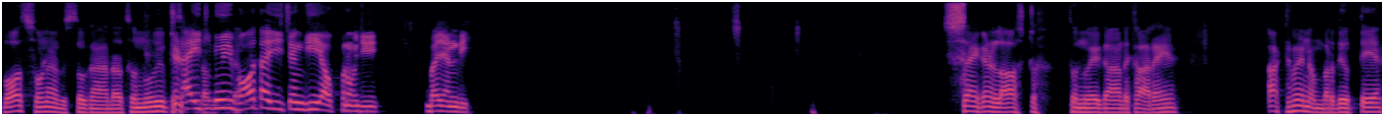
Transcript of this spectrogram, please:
ਬਹੁਤ ਸੋਹਣਾ ਦੱਸੋ ਗਾਂ ਦਾ ਤੁਹਾਨੂੰ ਵੀ ਚੜਾਈ ਚੜੂਈ। ਬਹੁਤ ਆ ਜੀ ਚੰਗੀ ਆ ਉੱਪਰੋਂ ਜੀ ਵਜਨ ਦੀ। ਸੈਕੰਡ ਲਾਸਟ ਤੁਹਾਨੂੰ ਇਹ ਗਾਂ ਦਿਖਾ ਰਹੇ ਹਾਂ। 8ਵੇਂ ਨੰਬਰ ਦੇ ਉੱਤੇ ਆ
